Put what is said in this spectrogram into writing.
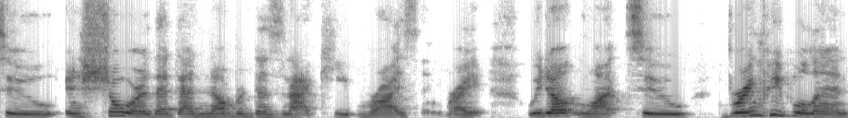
to ensure that that number does not keep rising, right? We don't want to bring people in,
